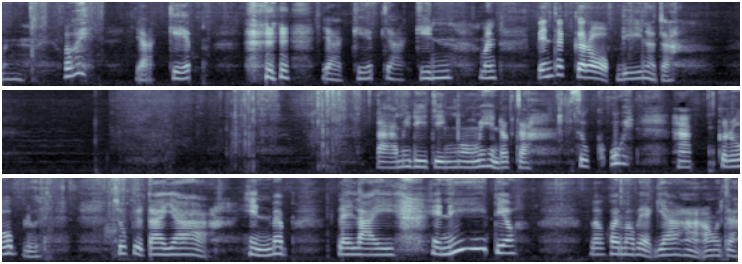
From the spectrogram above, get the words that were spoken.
มัน เอ้ย อยากเก็บ อยากเก็บ อยากกิน มันเป็นถ้ากรอบดีนะจ๊ะ ตาไม่ดีจริงมองไม่เห็นดอกจ้ะ สุก อุ้ยหักกรอบเลย สุกอยู่ใต้หญ้า เห็นแบบลายๆ เห็นนิดเดียว แล้วค่อยมาแบกหญ้าหาเอาจ้ะ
